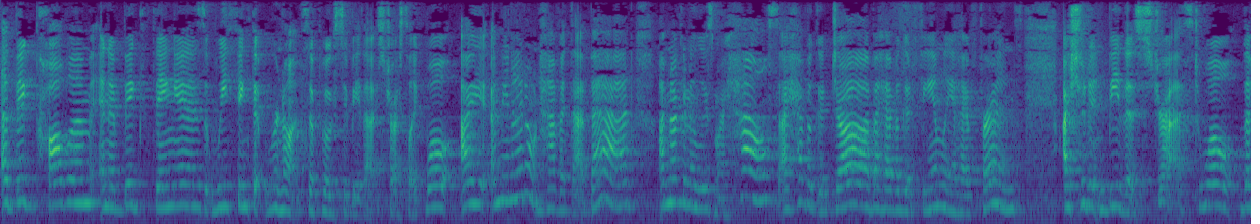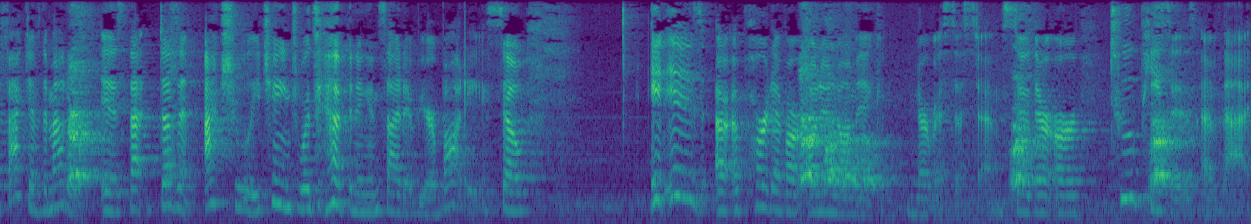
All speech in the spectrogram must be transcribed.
a big problem and a big thing is we think that we're not supposed to be that stressed. Like well i i mean i don't have it that bad. I'm not going to lose my house. I have a good job. I have a good family. I have friends. I shouldn't be this stressed. Well the fact of the matter is that doesn't actually change what's happening inside of your body. So it is a, a part of our autonomic nervous system so there are two pieces of that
